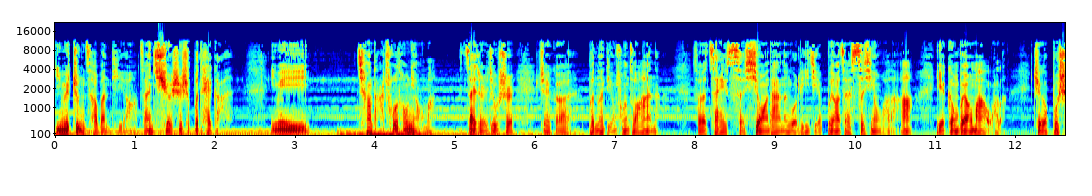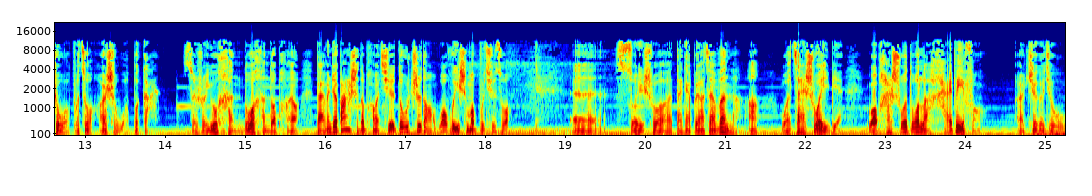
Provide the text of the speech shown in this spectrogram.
因为政策问题啊，咱确实是不太敢，因为枪打出头鸟嘛。再者就是这个不能顶风作案呢，所以再一次希望大家能够理解，不要再私信我了啊，也更不要骂我了。这个不是我不做，而是我不敢。所以说有很多很多朋友，百分之八十的朋友其实都知道我为什么不去做。呃，所以说大家不要再问了啊！我再说一遍，我怕说多了还被封，啊，这个就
